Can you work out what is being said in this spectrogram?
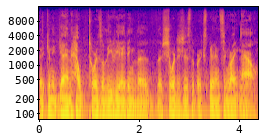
that can again help towards alleviating the, the shortages that we're experiencing right now.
